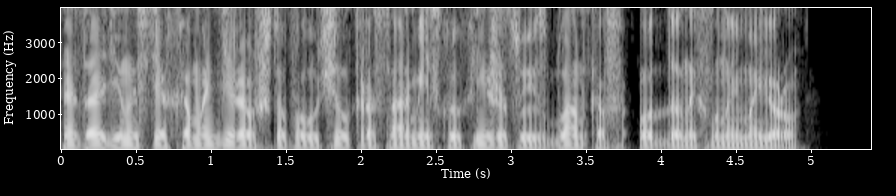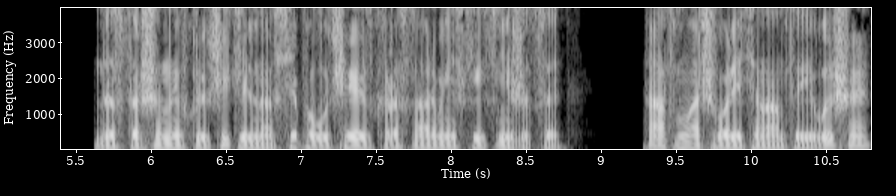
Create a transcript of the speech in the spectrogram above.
Это один из тех командиров, что получил красноармейскую книжицу из бланков, отданных мной майору. До старшины включительно все получают красноармейские книжицы. От младшего лейтенанта и выше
